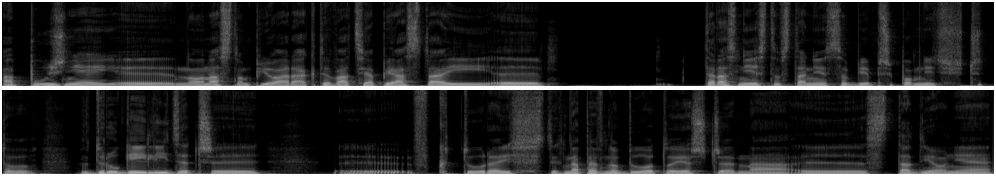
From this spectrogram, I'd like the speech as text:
a później y, no, nastąpiła reaktywacja Piasta i teraz nie jestem w stanie sobie przypomnieć, czy to w drugiej lidze, czy w którejś z tych, na pewno było to jeszcze na stadionie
